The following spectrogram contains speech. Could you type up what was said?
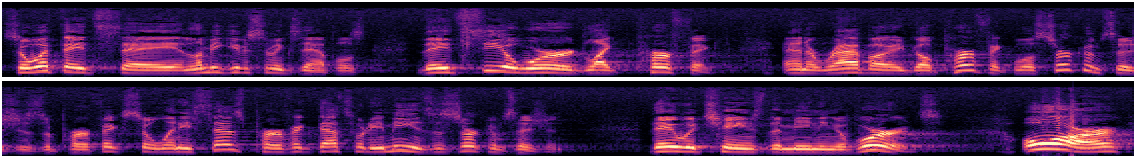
So, what they'd say, and let me give you some examples, they'd see a word like perfect, and a rabbi would go, Perfect. Well, circumcision is a perfect, so when he says perfect, that's what he means, a circumcision. They would change the meaning of words. Or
